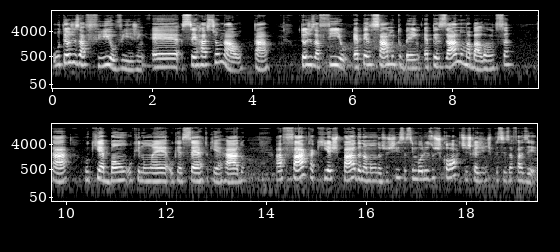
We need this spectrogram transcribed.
O teu desafio, Virgem, é ser racional, tá? O teu desafio é pensar muito bem, é pesar numa balança, tá? O que é bom, o que não é, o que é certo, o que é errado. A faca aqui, a espada na mão da justiça, simboliza os cortes que a gente precisa fazer.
